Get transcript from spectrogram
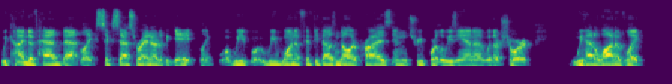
we kind of had that like success right out of the gate. Like we we won a fifty thousand dollar prize in Shreveport, Louisiana, with our short. We had a lot of like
